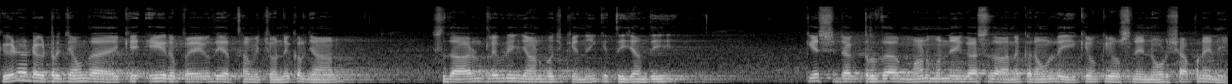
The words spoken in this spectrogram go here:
ਕਿਹੜਾ ਡਾਕਟਰ ਚਾਹੁੰਦਾ ਹੈ ਕਿ ਇਹ ਰੁਪਏ ਉਹਦੇ ਹੱਥਾਂ ਵਿੱਚੋਂ ਨਿਕਲ ਜਾਣ? ਸਧਾਰਨ ਡਿਲੀਵਰੀ ਜਾਣਬੁੱਝ ਕੇ ਨਹੀਂ ਕੀਤੀ ਜਾਂਦੀ। ਕਿਸ ਡਾਕਟਰ ਦਾ ਮਨ ਮੰਨੇਗਾ ਸਧਾਰਨ ਕਰਾਉਣ ਲਈ, ਕਿਉਂਕਿ ਉਸਨੇ ਨੋਟ ਛਾਪਣੇ ਨੇ।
